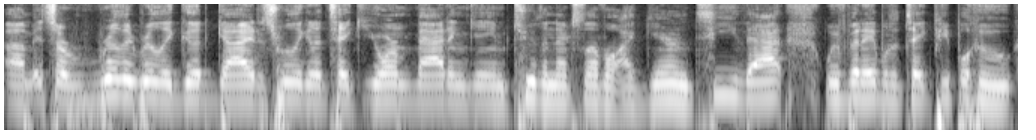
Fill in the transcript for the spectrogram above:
Um, it's a really, really good guide. It's really going to take your Madden game to the next level. I guarantee that. We've been able to take people who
